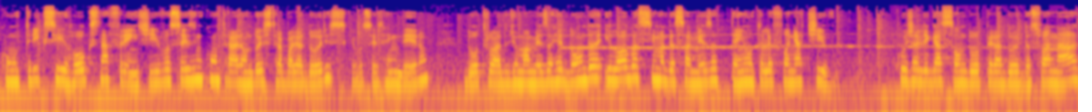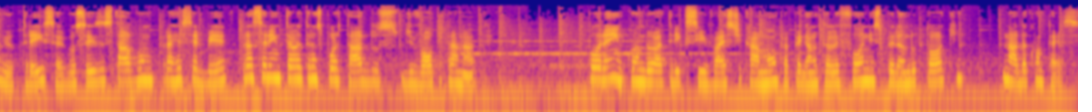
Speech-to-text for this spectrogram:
com o Trixie e Hawks na frente, e vocês encontraram dois trabalhadores que vocês renderam do outro lado de uma mesa redonda, e logo acima dessa mesa tem um telefone ativo, cuja ligação do operador da sua nave, o Tracer, vocês estavam para receber para serem teletransportados de volta para a nave. Porém, quando a Trixie vai esticar a mão para pegar no telefone esperando o toque, nada acontece.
